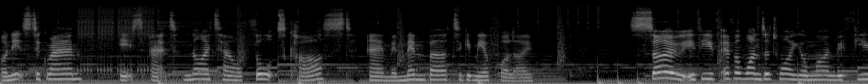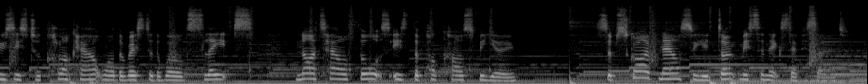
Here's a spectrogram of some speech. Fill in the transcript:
On Instagram, it's at Night Owl Thoughtscast, and remember to give me a follow. So, if you've ever wondered why your mind refuses to clock out while the rest of the world sleeps, Night Owl Thoughts is the podcast for you. Subscribe now so you don't miss the next episode.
